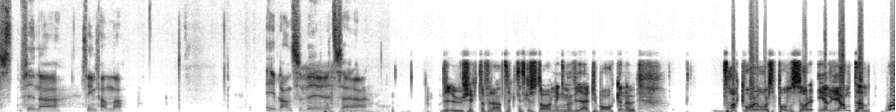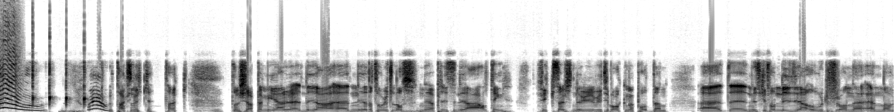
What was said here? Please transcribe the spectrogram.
s- fina, fin panna. Ibland så blir det lite så här. äh, Vi ursäktar för den här tekniska störningen, men vi är tillbaka nu. Tack vare vår sponsor Elgiganten! Woo! Tack så mycket, tack. De köper mer eh, nya, eh, nya datorer till oss, nya priser, nya allting. Fixar, så nu är vi tillbaka med podden. Eh, det, ni ska få nya ord från eh, en av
